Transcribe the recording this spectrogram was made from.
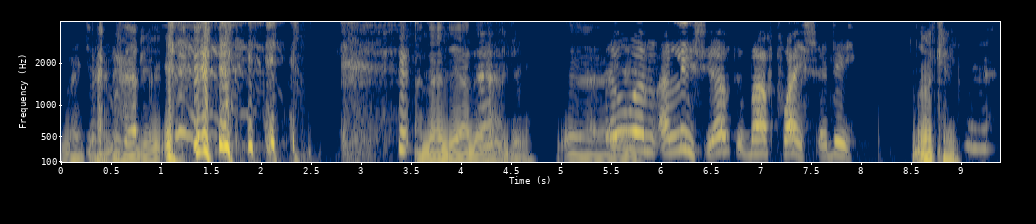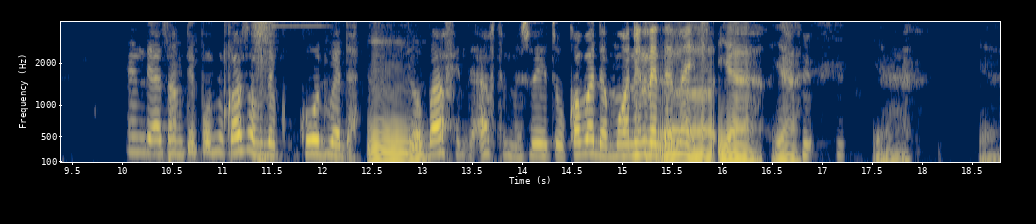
At night and hydrate. Night and hydrate. As Yeah, woman, at least you have to bath twice a day. yeah. Okay. And there are some people because of the cold weather, Mm. they'll bath in the afternoon, so it will cover the morning and the night. Uh, yeah, yeah, yeah, yeah.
